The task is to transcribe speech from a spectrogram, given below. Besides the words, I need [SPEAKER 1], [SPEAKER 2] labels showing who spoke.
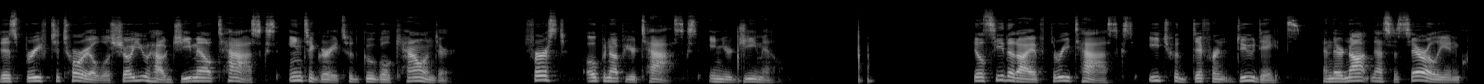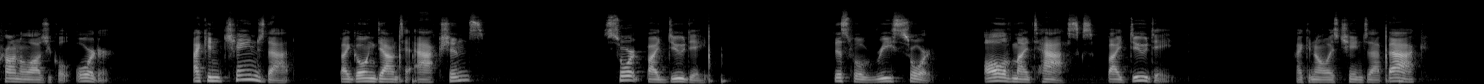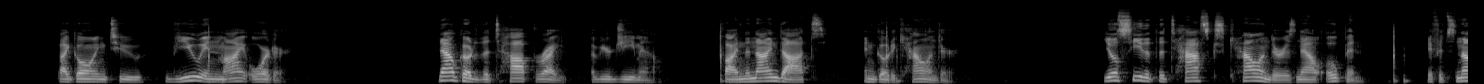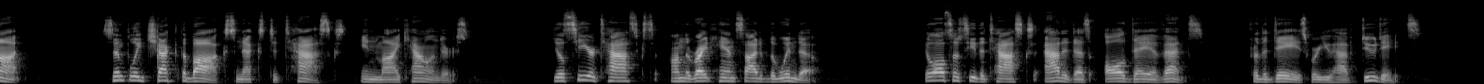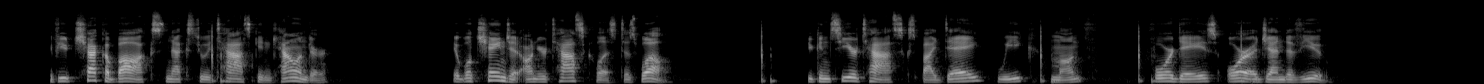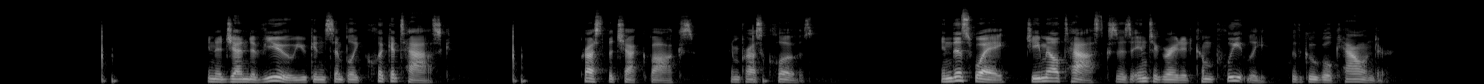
[SPEAKER 1] This brief tutorial will show you how Gmail Tasks integrates with Google Calendar. First, open up your tasks in your Gmail. You'll see that I have three tasks, each with different due dates, and they're not necessarily in chronological order. I can change that by going down to Actions, Sort by Due Date. This will resort all of my tasks by due date. I can always change that back by going to View in My Order. Now go to the top right of your Gmail, find the nine dots, and go to Calendar. You'll see that the Tasks calendar is now open. If it's not, simply check the box next to Tasks in My Calendars. You'll see your tasks on the right hand side of the window. You'll also see the tasks added as all day events for the days where you have due dates. If you check a box next to a task in Calendar, it will change it on your task list as well. You can see your tasks by day, week, month, four days, or Agenda View. In Agenda View, you can simply click a task, press the checkbox, and press Close. In this way, Gmail Tasks is integrated completely with Google Calendar.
